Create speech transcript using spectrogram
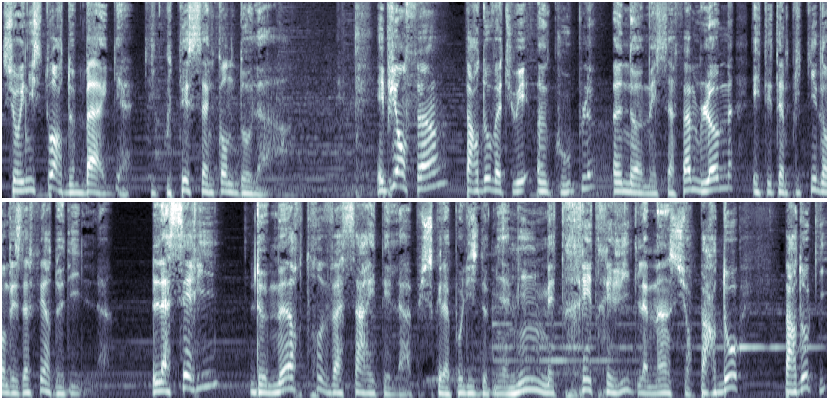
sur une histoire de bague qui coûtait 50 dollars. Et puis enfin, Pardo va tuer un couple, un homme et sa femme. L'homme était impliqué dans des affaires de deal. La série de meurtre va s'arrêter là, puisque la police de Miami met très très vite la main sur Pardo. Pardo qui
